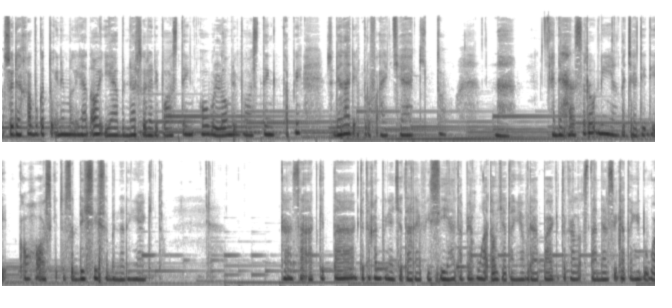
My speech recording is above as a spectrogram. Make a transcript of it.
Sudahkah buku ketuk ini melihat? Oh iya benar sudah diposting. Oh belum diposting, tapi sudahlah di approve aja gitu. Nah, ada hal seru nih yang terjadi di co-host gitu. Sedih sih sebenarnya gitu. Kan saat kita kita kan punya jatah revisi ya, tapi aku nggak tahu jatahnya berapa gitu. Kalau standar sih katanya dua,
